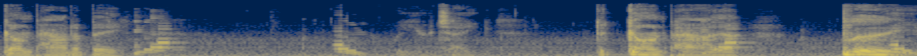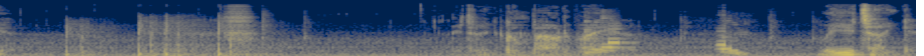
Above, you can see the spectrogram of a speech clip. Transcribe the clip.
gunpowder B? Will you take the gunpowder B? Will You take gunpowder B. Will you take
